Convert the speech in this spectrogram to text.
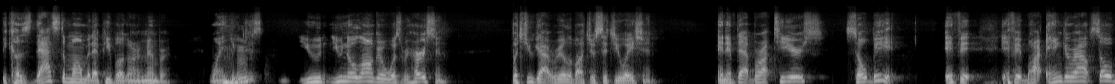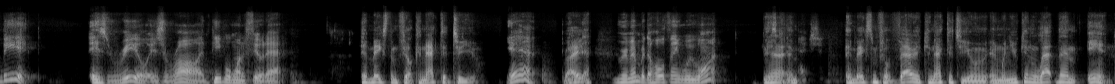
because that's the moment that people are going to remember when you Mhm. just you you no longer was rehearsing, but you got real about your situation. And if that brought tears, so be it. If it if it brought anger out, so be it. It's real, it's raw, and people want to feel that. It makes them feel connected to you. Yeah. Right? That- remember the whole thing we want. is Yeah. It, connection. it makes them feel very connected to you. And when you can let them in,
